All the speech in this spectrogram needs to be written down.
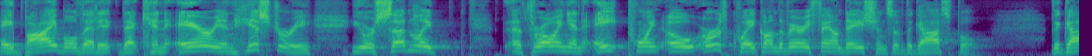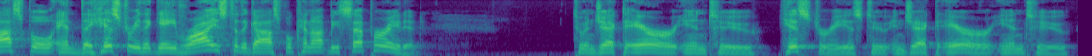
a Bible that it, that can err in history, you're suddenly uh, throwing an 8.0 earthquake on the very foundations of the gospel. The gospel and the history that gave rise to the gospel cannot be separated. To inject error into history is to inject error into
